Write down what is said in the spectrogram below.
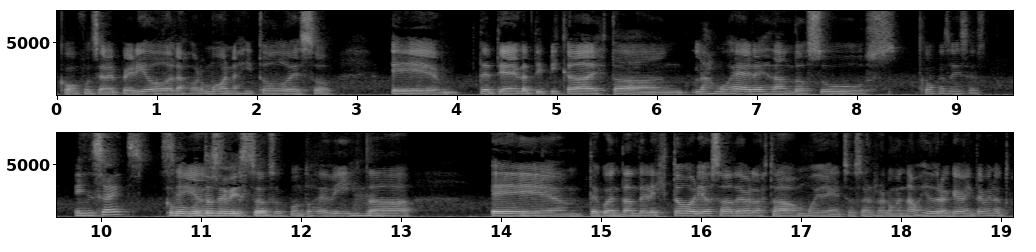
cómo funciona el periodo, las hormonas y todo eso. Eh, te tiene la típica están las mujeres dando sus, ¿cómo que se dice? eso? Insights, como Sí, puntos de sus- vista. Sus, puntos de vista. Eh, te cuentan de la historia, o sea, de verdad está muy bien hecho. O sea, les recomendamos y dura que 20 minutos.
